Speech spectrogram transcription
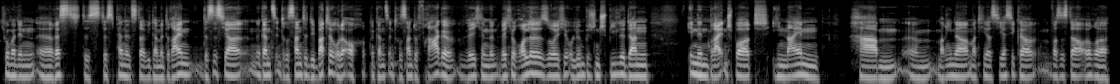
Ich hole mal den äh, Rest des, des Panels da wieder mit rein. Das ist ja eine ganz interessante Debatte oder auch auch eine ganz interessante Frage, welche, welche Rolle solche Olympischen Spiele dann in den Breitensport hinein haben. Ähm, Marina, Matthias, Jessica, was ist da eure,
